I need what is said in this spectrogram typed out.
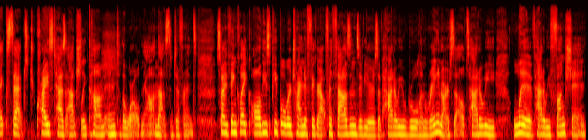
except Christ has actually come into the world now, and that's the difference. So I think like all these people were trying to figure out for thousands of years of how do we rule and reign ourselves? How do we live? How do we function?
